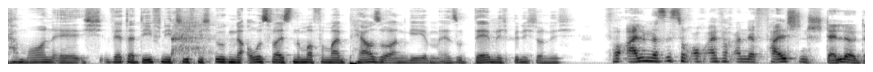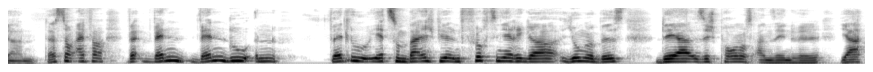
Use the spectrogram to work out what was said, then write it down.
come on, ey, ich werde da definitiv nicht irgendeine Ausweisnummer von meinem Perso angeben, ey, so dämlich bin ich doch nicht. Vor allem, das ist doch auch einfach an der falschen Stelle dann. Das ist doch einfach, wenn, wenn du ein wenn du jetzt zum Beispiel ein 14-jähriger Junge bist, der sich Pornos ansehen will, ja,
